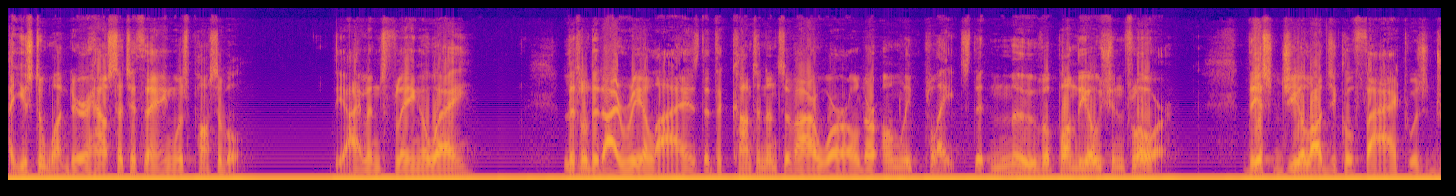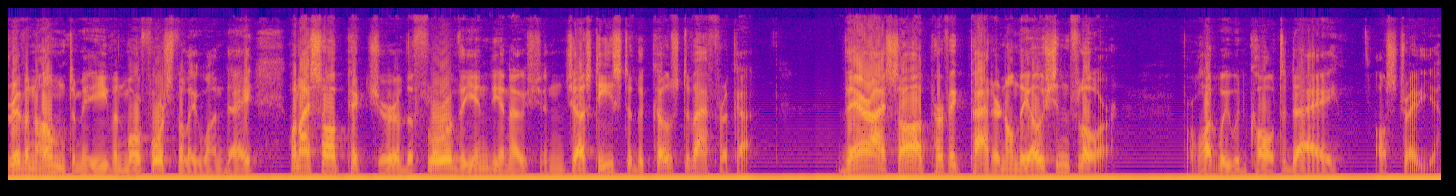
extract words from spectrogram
I used to wonder how such a thing was possible. The islands fleeing away, Little did I realize that the continents of our world are only plates that move upon the ocean floor. This geological fact was driven home to me even more forcefully one day when I saw a picture of the floor of the Indian Ocean just east of the coast of Africa. There I saw a perfect pattern on the ocean floor for what we would call today Australia.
